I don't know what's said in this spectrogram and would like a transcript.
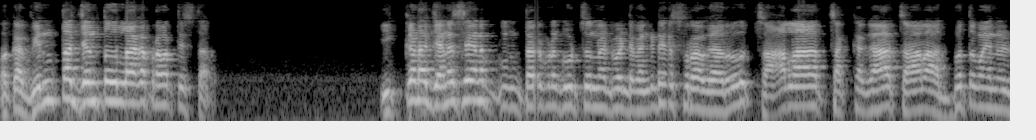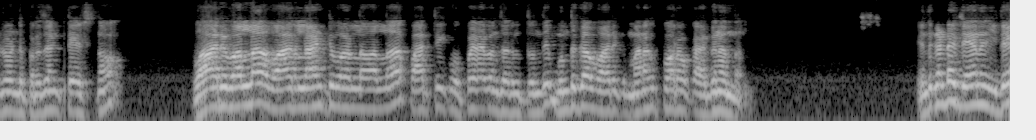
ఒక వింత జంతువులాగా ప్రవర్తిస్తారు. ఇక్కడ జనసేన తరపున కూర్చున్నటువంటి వెంకటేశ్వరరావు గారు చాలా చక్కగా చాలా అద్భుతమైనటువంటి ప్రజెంటేషన్ వారి వల్ల వారి లాంటి వాళ్ళ వల్ల పార్టీకి ఉపయోగం జరుగుతుంది. ముందుగా వారికి మనఃపూర్వక అభినందనలు. ఎందుకంటే నేను ఇదే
